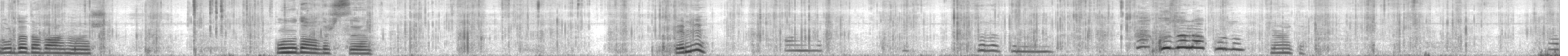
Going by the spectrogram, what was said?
Burada da varmış. Bunu da alırsın. Değil mi? anne. Salak buldum. Ha, Kozalak buldum. Nerede? Ha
